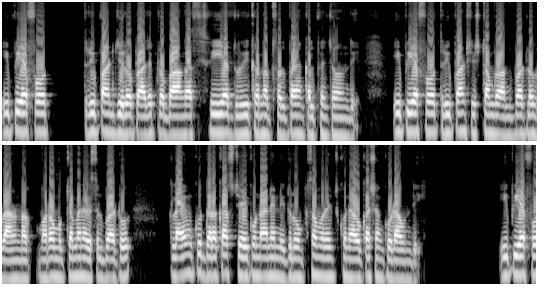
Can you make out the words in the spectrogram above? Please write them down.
ఈపీఎఫ్ఓ త్రీ పాయింట్ జీరో ప్రాజెక్టులో భాగంగా స్వీయ ధృవీకరణ సదుపాయం కల్పించనుంది. ఈపీఎఫ్ఓ త్రీ పాయింట్ సిస్టంలో అందుబాటులోకి రానున్న మరో ముఖ్యమైన వెసులుబాటు క్లెయిమ్కు దరఖాస్తు చేయకుండానే నిధులు ఉపసంహరించుకునే అవకాశం కూడా ఉంది. ఈపీఎఫ్ఓ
